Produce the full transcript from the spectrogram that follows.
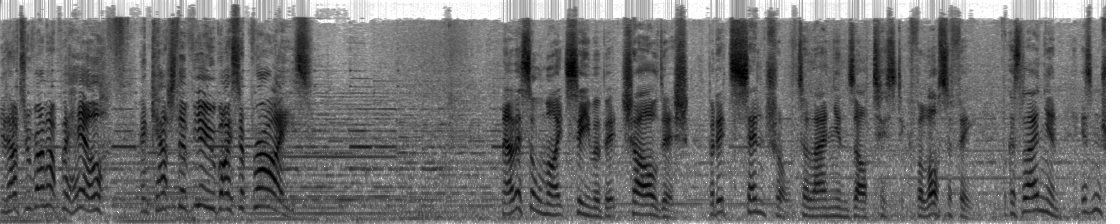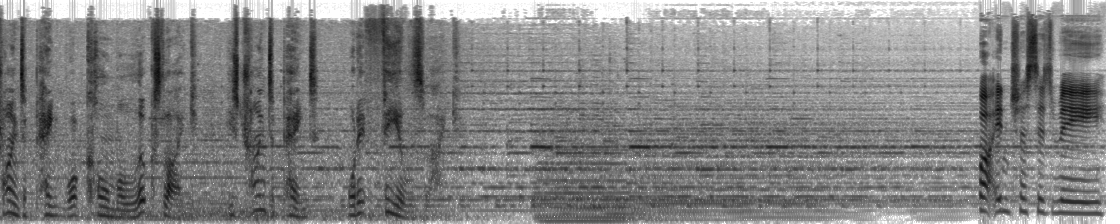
You'd have to run up a hill and catch the view by surprise. Now, this all might seem a bit childish, but it's central to Lanyon's artistic philosophy, because Lanyon isn't trying to paint what Cornwall looks like, he's trying to paint what it feels like. What interested me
